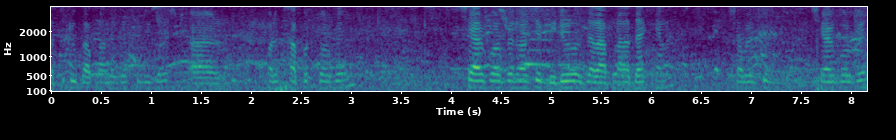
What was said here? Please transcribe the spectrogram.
এতটুকু আপনাদের কাছে রিকোয়েস্ট আর ওরা সাপোর্ট করবেন শেয়ার করবেন আর যে ভিডিও যারা আপনারা দেখেন সবাই সবাইকে শেয়ার করবেন।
